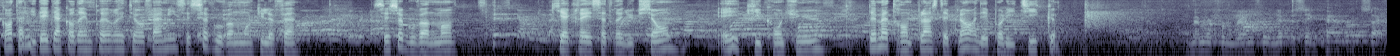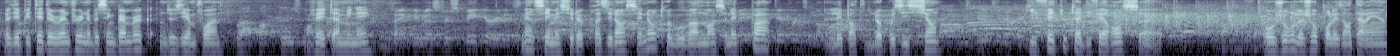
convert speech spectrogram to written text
Quant à l'idée d'accorder une priorité aux familles, c'est ce gouvernement qui le fait. C'est ce gouvernement qui a créé cette réduction et qui continue de mettre en place des plans et des politiques. Le député de Renfrew, Nipissing Pembroke, deuxième fois, va terminer. Merci, Monsieur le Président. C'est notre gouvernement, ce n'est pas les partis de l'opposition qui fait toute la différence euh, au jour le jour pour les Ontariens.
